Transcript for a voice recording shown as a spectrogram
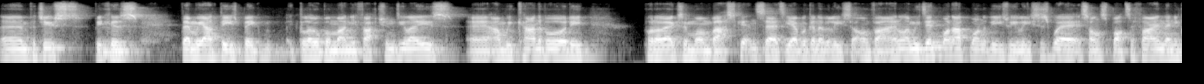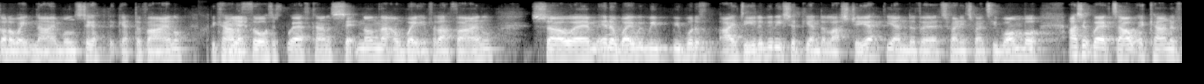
um, produced because then we had these big global manufacturing delays, uh, and we kind of already put our eggs in one basket and said, yeah, we're going to release it on vinyl. And we didn't want to have one of these releases where it's on Spotify and then you've got to wait nine months to get, to get the vinyl. We kind yeah. of thought it's worth kind of sitting on that and waiting for that vinyl. So um, in a way, we, we, we would have ideally released at the end of last year, the end of uh, 2021. But as it worked out, it kind of,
